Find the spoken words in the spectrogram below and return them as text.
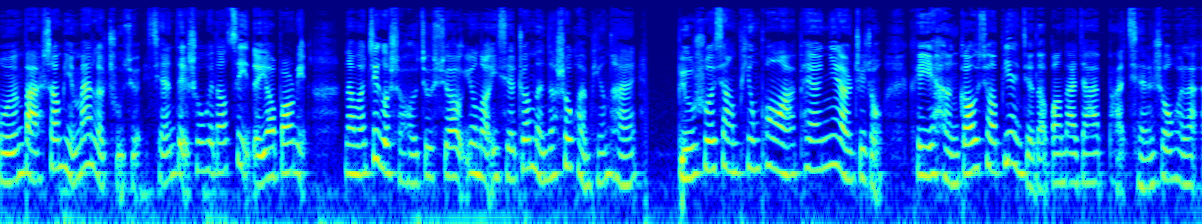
我们把商品卖了出去，钱得收回到自己的腰包里。那么这个时候就需要用到一些专门的收款平台，比如说像 Pingpong 啊、Payoneer 这种，可以很高效便捷的帮大家把钱收回来。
